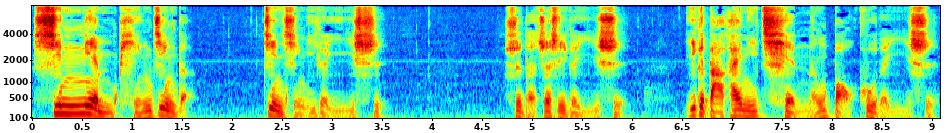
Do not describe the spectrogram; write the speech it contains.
心念平静的进行一个仪式。是的，这是一个仪式。一个打开你潜能宝库的仪式，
